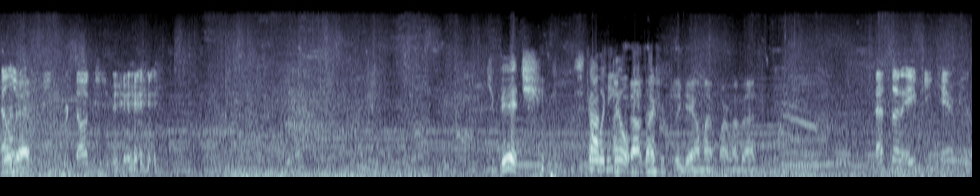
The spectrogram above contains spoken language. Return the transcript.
we're dead. LSD production. You bitch! You stole the kill. That was actually really gay on my part. My bad. That's an AP carry in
